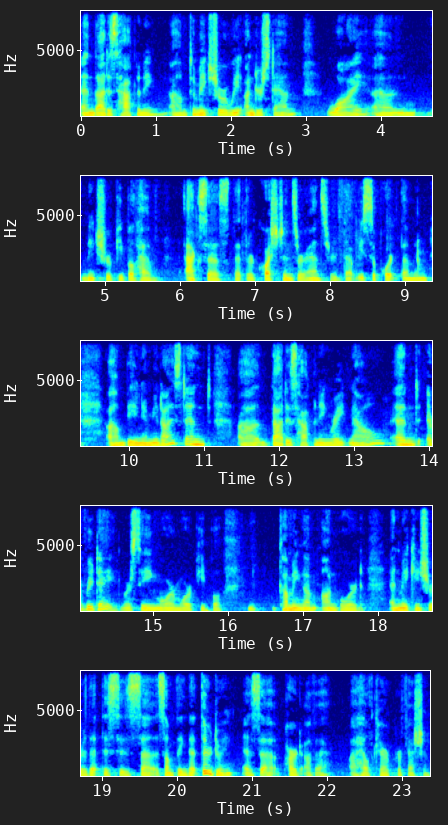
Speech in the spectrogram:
and that is happening um, to make sure we understand why and make sure people have access, that their questions are answered, that we support them in um, being immunized. And uh, that is happening right now. And every day we're seeing more and more people coming um, on board and making sure that this is uh, something that they're doing as a part of a, a healthcare profession.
